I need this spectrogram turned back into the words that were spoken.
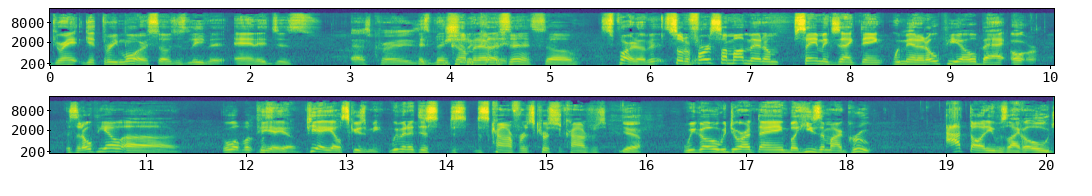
get three more. So just leave it." And it just That's crazy. it's been You coming ever it. since. So it's part of it. So the first time I met him, same exact thing. We met at OPO back, or is it OPO? Uh, what, what, PAO. PAO. Excuse me. We met at this this, this conference, Christian conference. Yeah. We go, we do our thing, but he's in my group. I thought he was like an OG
